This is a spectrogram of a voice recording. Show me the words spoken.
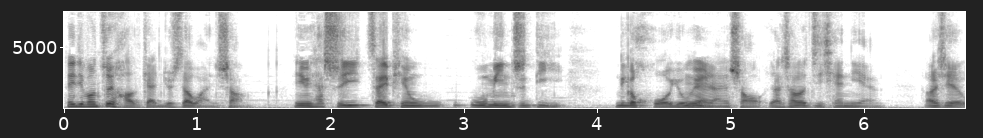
那地方最好的感觉是在晚上，因为它是一在一片无无名之地，那个火永远燃烧，燃烧了几千年。而且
